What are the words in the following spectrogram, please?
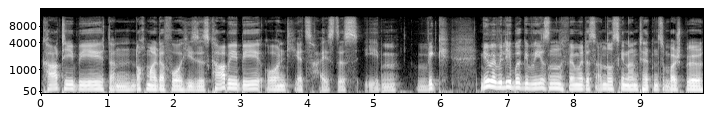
KTB, dann nochmal davor hieß es KBB und jetzt heißt es eben WIC. Mir wäre lieber gewesen, wenn wir das anderes genannt hätten, zum Beispiel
